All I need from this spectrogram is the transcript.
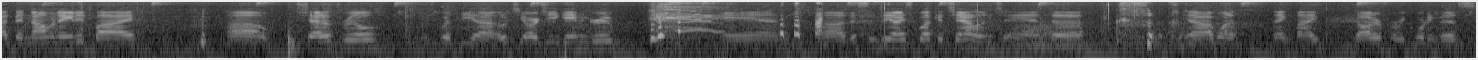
I've been nominated by uh, Shadow Thrill, who's with the uh, OTRG Gaming Group. And uh, this is the Ice Bucket Challenge. And uh, yeah, I want to thank my daughter for recording this.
